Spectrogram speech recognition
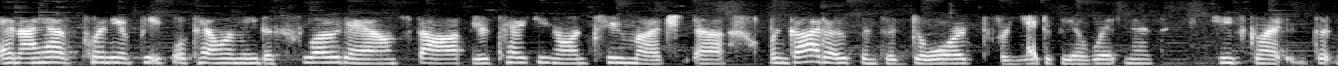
and I have plenty of people telling me to slow down, stop, you're taking on too much. Uh, when God opens a door for you to be a witness, He's going, the,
